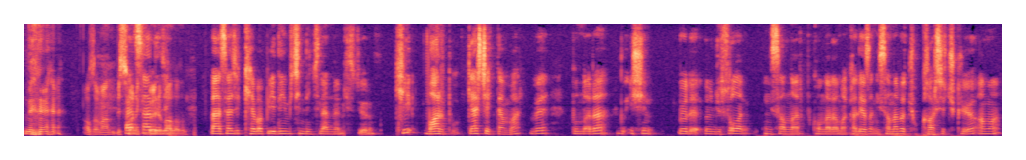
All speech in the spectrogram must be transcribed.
O zaman bir sonraki sadece- bölümü alalım. Ben sadece kebap yediğim için linçlenmemek istiyorum. Ki var bu. Gerçekten var. Ve bunlara bu işin böyle öncüsü olan insanlar, bu konularda makale yazan insanlar da çok karşı çıkıyor. Ama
